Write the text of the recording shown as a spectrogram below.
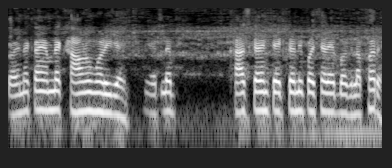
કંઈ ને કંઈ એમને ખાવાનું મળી જાય. એટલે ખાસ કરીને ટ્રેક્ટરની પાછળ એ બગલા ફરે.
